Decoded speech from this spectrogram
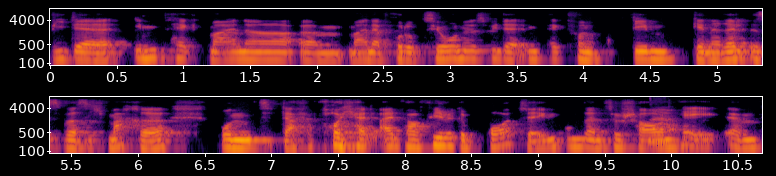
wie der Impact meiner, ähm, meiner Produktion ist, wie der Impact von dem generell ist, was ich mache. Und dafür brauche ich halt einfach viel Reporting, um dann zu schauen, ja. hey, ähm,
